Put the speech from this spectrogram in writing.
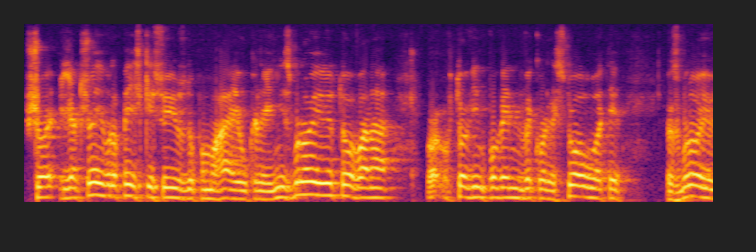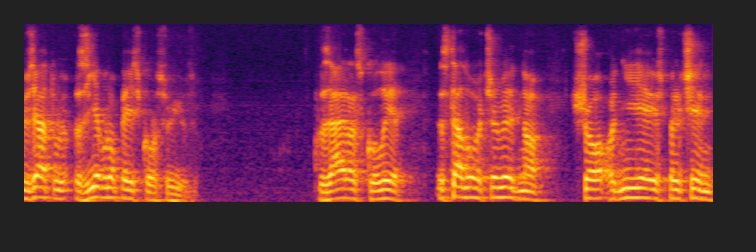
Що якщо Європейський Союз допомагає Україні зброєю, то вона то він повинен використовувати зброю взяту з Європейського Союзу. Зараз, коли стало очевидно, що однією з причин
